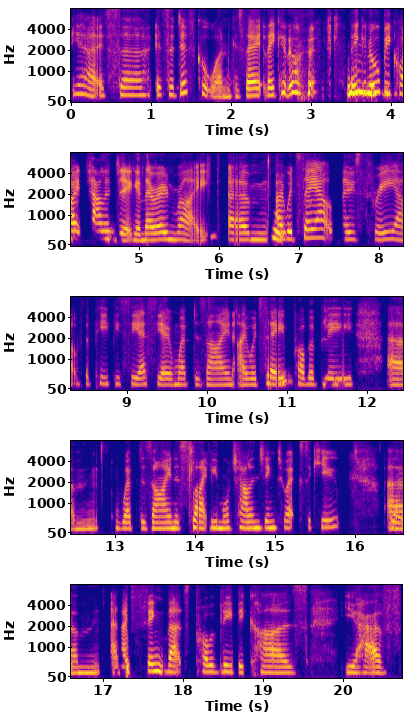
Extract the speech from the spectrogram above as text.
yeah, it's a it's a difficult one because they they can all they can all be quite challenging in their own right. Um, I would say out of those three, out of the PPC, SEO, and web design, I would say mm-hmm. probably um, web design is slightly more challenging to execute, um, and I think that's probably because you have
